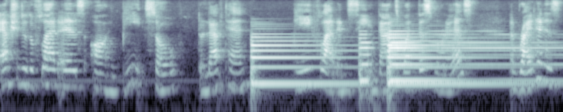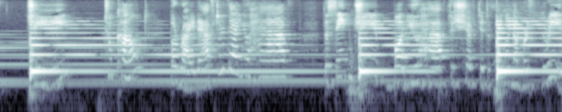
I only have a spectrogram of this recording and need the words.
Actually, the flat is on B, so the left hand, B flat and C. That's what this note is. And right hand is G to count, but right after that you have the same G but you have to shift it to finger number three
